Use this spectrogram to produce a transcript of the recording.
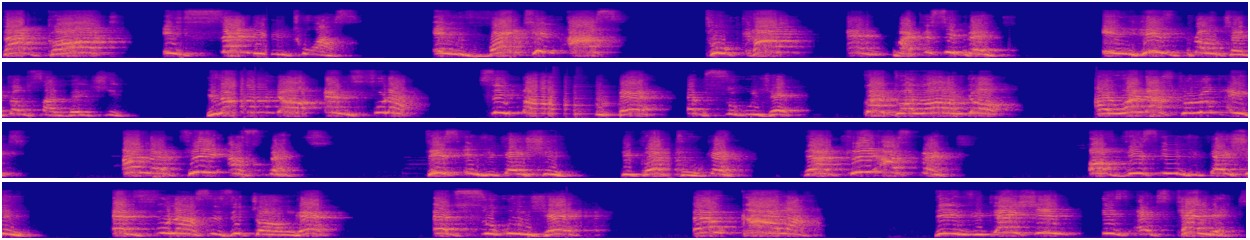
that god is sending to us, inviting us to come and participate in his project of salvation. Yiloo. Kodwa loo nto, I want us to look at under three aspects. This invitation, okay. There are three aspects of this invitation endifuna sizijonge ebusuku eh, eh, nje. Eh, Eyokuqala, the invitation is extended.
